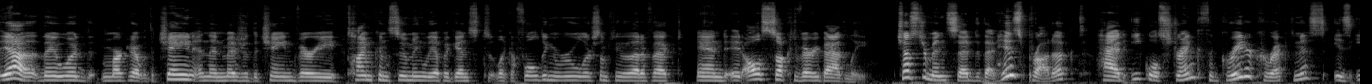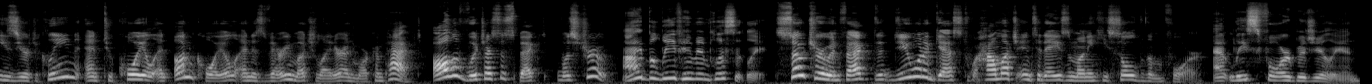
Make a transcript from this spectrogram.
Yeah, they would mark it out with a chain and then measure the chain very time consumingly up against like a folding rule or something to that effect, and it all sucked very badly. Chesterman said that his product had equal strength, greater correctness, is easier to clean and to coil and uncoil, and is very much lighter and more compact. All of which I suspect was true. I believe him implicitly. So true, in fact, that- do you want to guess how much in today's money he sold them for? At least four bajillion.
